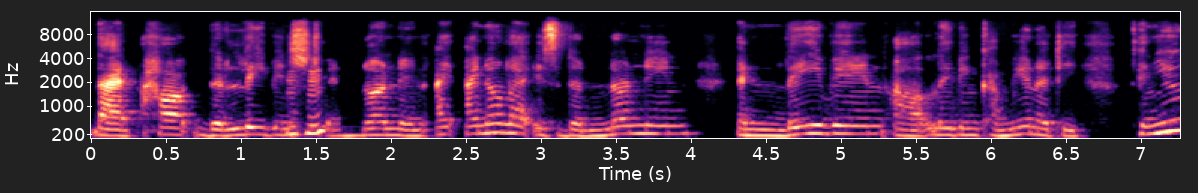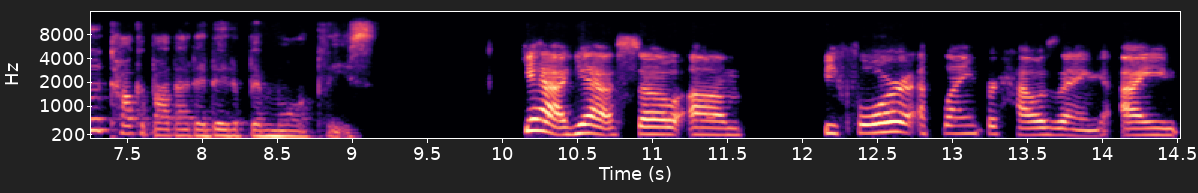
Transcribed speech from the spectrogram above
that how the living mm-hmm. student learning. I, I know that is the learning and living uh, living community. Can you talk about that a little bit more, please? Yeah, yeah. So um, before applying for housing, I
